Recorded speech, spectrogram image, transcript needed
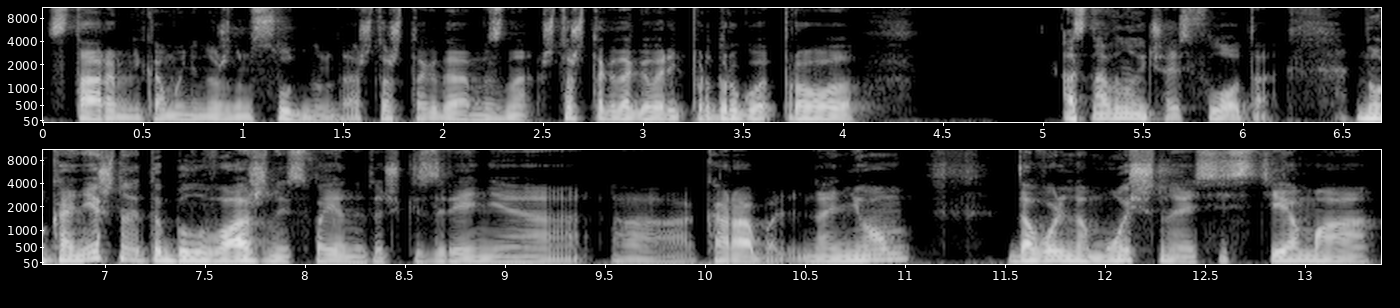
старым, никому не нужным судном, да, что ж тогда мы знаем, что ж тогда говорить про другой, про основную часть флота. Но, конечно, это был важный с военной точки зрения а, корабль. На нем довольно мощная система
